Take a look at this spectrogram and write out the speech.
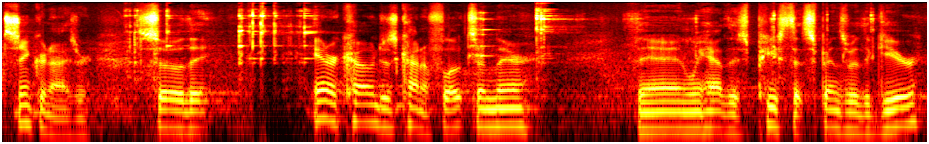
synchronizer. So the inner cone just kind of floats in there. Then we have this piece that spins with the gear.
